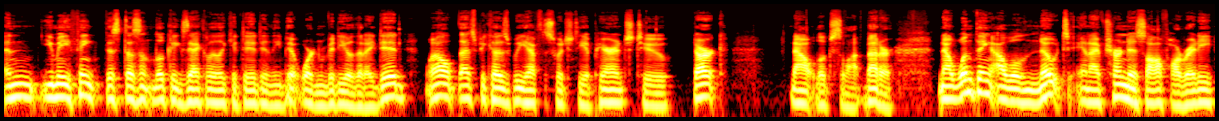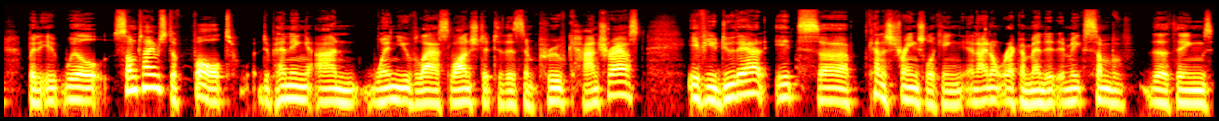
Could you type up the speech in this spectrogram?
And you may think this doesn't look exactly like it did in the Bitwarden video that I did. Well, that's because we have to switch the appearance to dark now it looks a lot better. Now, one thing I will note, and I've turned this off already, but it will sometimes default depending on when you've last launched it to this improved contrast. If you do that, it's uh, kind of strange looking and I don't recommend it. It makes some of the things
